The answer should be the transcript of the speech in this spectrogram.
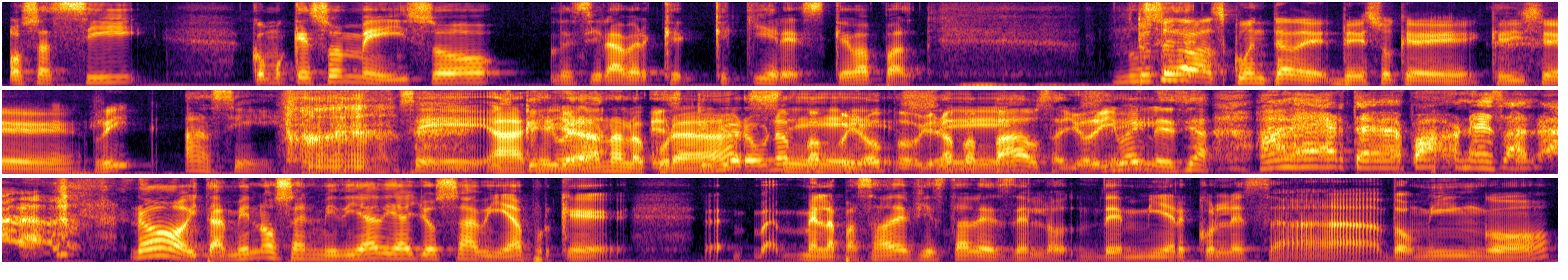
o sea, sí, como que eso me hizo decir, a ver, ¿qué, qué quieres? ¿Qué va a pasar? No ¿Tú sé. te dabas cuenta de, de eso que, que dice Rick? Ah, sí. Sí, ah, que, yo era, una locura. Es que yo era una Sí, papá, yo, yo era papá. O sea, yo iba y le decía, a ver, te me pones a nada. No, y también, o sea, en mi día a día yo sabía porque eh, me la pasaba de fiesta desde lo, de miércoles a domingo.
